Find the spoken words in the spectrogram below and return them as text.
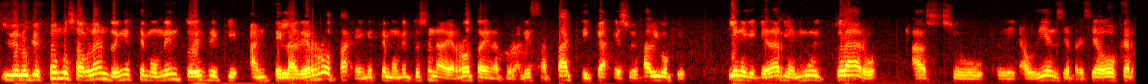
Y de lo que estamos hablando en este momento es de que ante la derrota, en este momento es una derrota de naturaleza táctica, eso es algo que tiene que quedarle muy claro a su eh, audiencia, apreciado Oscar,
